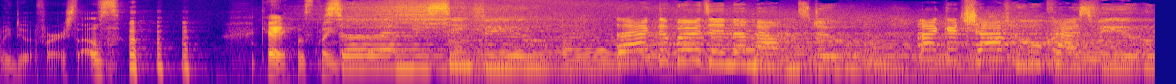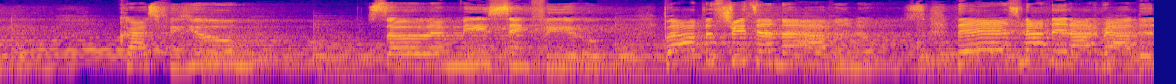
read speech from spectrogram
We do it for ourselves. okay, let's clean. So let me sing for you, like the birds in the mountains do, like a child who cries for you, cries for you. So let me sing for you, about the streets and the avenues. There's nothing I'd rather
